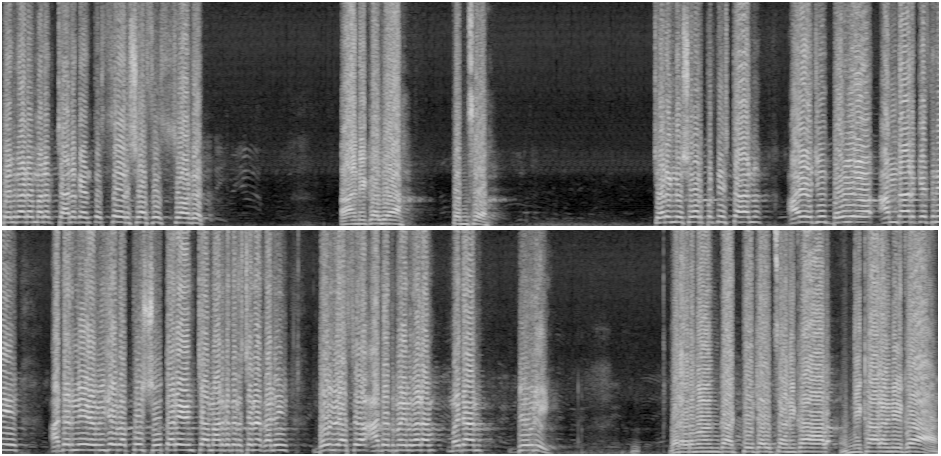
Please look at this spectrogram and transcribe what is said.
बैलगाडा मालक चालक यांचं असं स्वागत. आणि निकाल द्या पंच. चरणेश्वर प्रतिष्ठान आयोजित भव्य आमदार केसरी आदरणीय विजय बापू शिवतारे यांच्या मार्गदर्शनाखाली भव्य असं आदत बैलगाडा मैदान बिवरी. गडा क्रमांक अठ्ठेचाळीसचा निकाल निकाल आणि निकाल.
